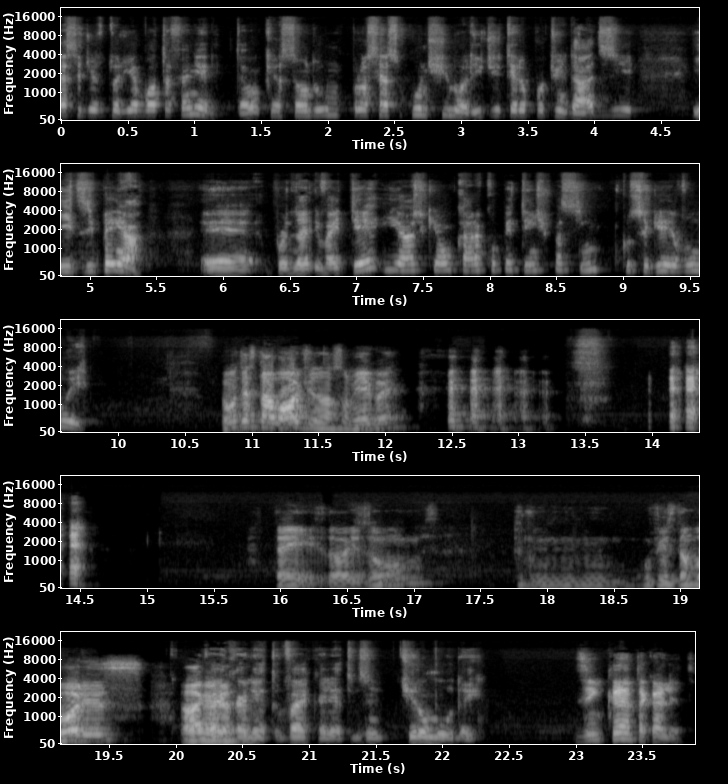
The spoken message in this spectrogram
essa diretoria bota fé nele. Então é questão de um processo contínuo ali de ter oportunidades e, e desempenhar. É, oportunidade ele vai ter e acho que é um cara competente para sim conseguir evoluir. Vamos testar o áudio do nosso amigo, hein? 3, 2, 1. Ouviu os tambores. Vai, vai Carleto, vai, Carleto. Tira o mudo aí. Desencanta, Carleto.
